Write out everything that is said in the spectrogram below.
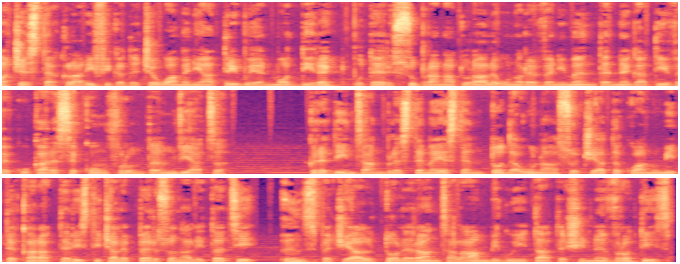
Acestea clarifică de ce oamenii atribuie în mod direct puteri supranaturale unor evenimente negative cu care se confruntă în viață. Credința în blesteme este întotdeauna asociată cu anumite caracteristici ale personalității, în special toleranța la ambiguitate și nevrotism.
